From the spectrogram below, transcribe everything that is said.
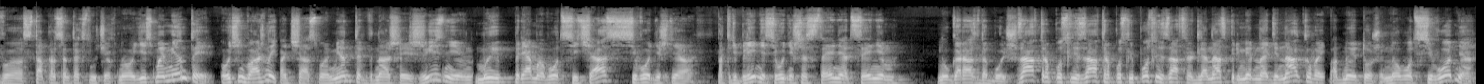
в 100% случаях, но есть моменты, очень важные подчас моменты в нашей жизни. Мы прямо вот сейчас, сегодняшнее потребление, сегодняшнее состояние оценим ну, гораздо больше. Завтра, послезавтра, после-послезавтра для нас примерно одинаково, одно и то же. Но вот сегодня,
